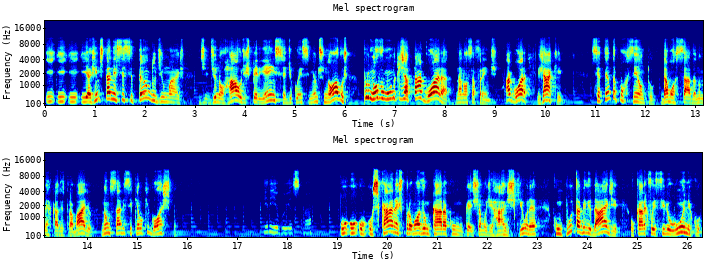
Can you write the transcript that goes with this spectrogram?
E, e, e a gente está necessitando de umas de, de know-how, de experiência, de conhecimentos novos para o novo mundo que já está agora na nossa frente. Agora, já que 70% da moçada no mercado de trabalho não sabe sequer o que gosta. Perigo isso, né? O, o, os caras promovem um cara com que eles chamam de hard skill, né? Com puta habilidade, o cara que foi filho único.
